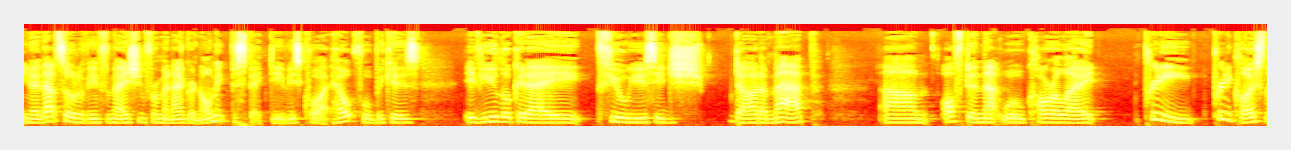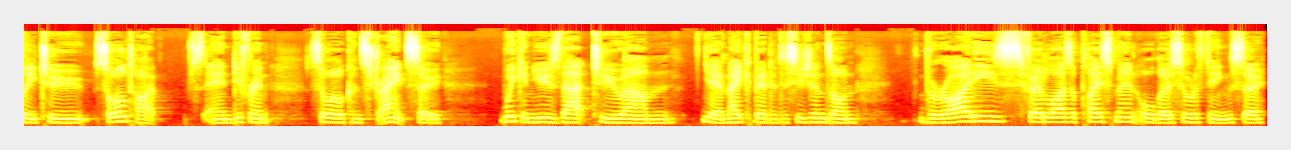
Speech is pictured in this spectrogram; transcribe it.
You know, that sort of information from an agronomic perspective is quite helpful because if you look at a fuel usage data map, um, often that will correlate pretty pretty closely to soil types and different soil constraints. So we can use that to um, yeah make better decisions on varieties, fertilizer placement, all those sort of things. So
